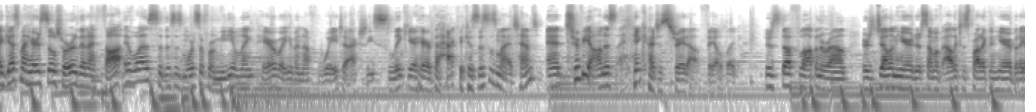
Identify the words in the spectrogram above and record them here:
I guess my hair is still shorter than I thought it was, so this is more so for medium length hair where you have enough weight to actually slick your hair back because this is my attempt. And to be honest, I think I just straight out failed. Like, there's stuff flopping around, there's gel in here, there's some of Alex's product in here, but I,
